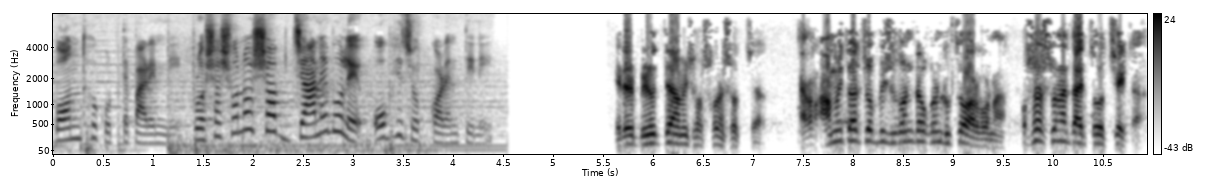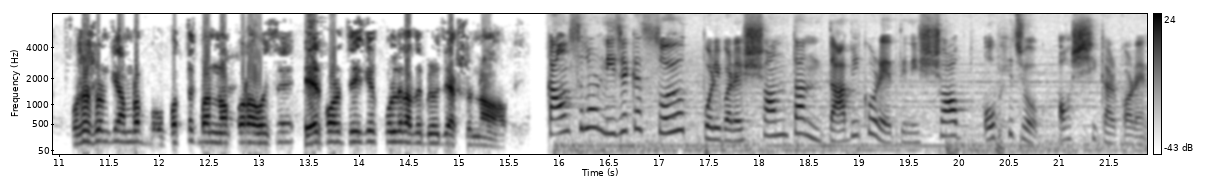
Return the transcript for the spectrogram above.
বন্ধ করতে পারেননি। প্রশাসনও সব জানে বলে অভিযোগ করেন তিনি। এটার বিরুদ্ধে আমি সবসময় সোচ্চার। এখন আমি তো আর চব্বিশ ঘণ্টা ওখানে ঢুকতে পারব না। প্রশাসনের দায়িত্ব হচ্ছে এটা। প্রশাসনকে আমরা প্রত্যেকবার নক করা হয়েছে। এরপর থেকে করলে তাদের বিরুদ্ধে অ্যাকশন নেওয়া হবে। কাউন্সিলর নিজেকে সৈয়দ পরিবারের সন্তান দাবি করে তিনি সব অভিযোগ অস্বীকার করেন।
